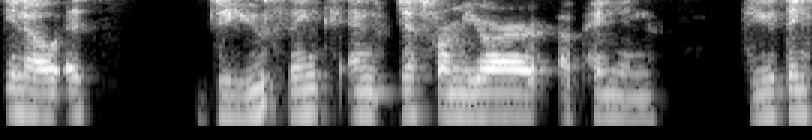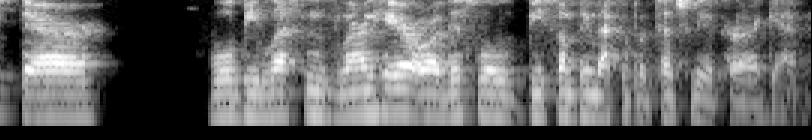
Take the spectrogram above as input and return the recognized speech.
you know, it's do you think, and just from your opinion, do you think there will be lessons learned here, or this will be something that could potentially occur again?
